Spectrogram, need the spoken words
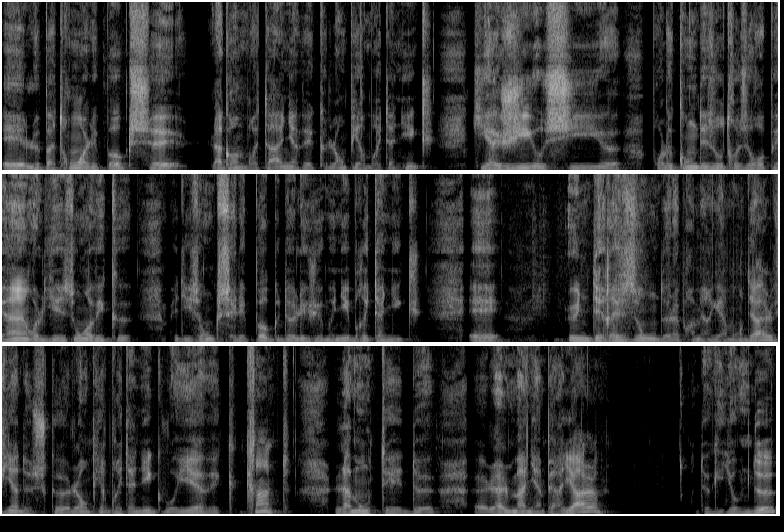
Et le patron, à l'époque, c'est la Grande-Bretagne avec l'Empire britannique, qui agit aussi euh, pour le compte des autres Européens en liaison avec eux. Mais disons que c'est l'époque de l'hégémonie britannique. Et une des raisons de la Première Guerre mondiale vient de ce que l'Empire britannique voyait avec crainte, la montée de euh, l'Allemagne impériale, de Guillaume II,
